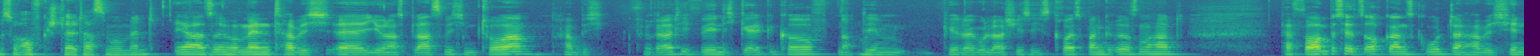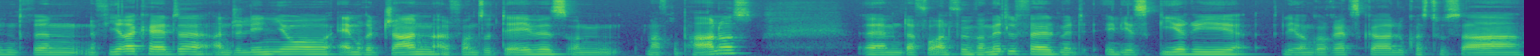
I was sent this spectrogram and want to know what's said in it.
so aufgestellt hast im Moment? Ja, also im Moment habe ich äh, Jonas Blaswig im Tor, habe ich für relativ wenig Geld gekauft, nachdem. Peter Gulaschi sich das Kreuzband gerissen hat. Performt bis jetzt auch ganz gut. Dann habe ich hinten drin eine Viererkette, Angelino, Emre Can, Alfonso Davis und Mafropanos. Ähm, davor ein Fünfer Mittelfeld mit Elias Giri, Leon Goretzka, Lukas Toussaint,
